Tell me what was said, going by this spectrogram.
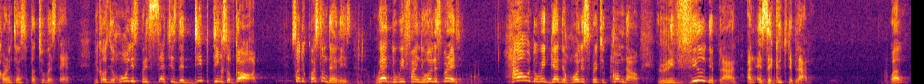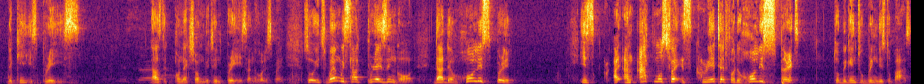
Corinthians chapter 2, verse 10. Because the Holy Spirit searches the deep things of God. So the question then is, where do we find the Holy Spirit? How do we get the Holy Spirit to come down, reveal the plan, and execute the plan? Well, the key is praise. That's the connection between praise and the Holy Spirit. So it's when we start praising God that the Holy Spirit is an atmosphere is created for the Holy Spirit to begin to bring this to pass.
